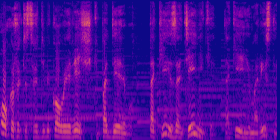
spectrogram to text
Ох уж эти средневековые резчики по дереву. Такие затейники, такие юмористы.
